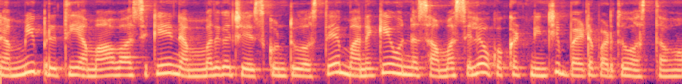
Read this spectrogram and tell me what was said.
నమ్మి ప్రతి అమావాస్యకి నెమ్మదిగా చేసుకుంటూ వస్తే మనకే ఉన్న సమస్యలు ఒక్కొక్కటి నుంచి బయటపడుతూ వస్తాము.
